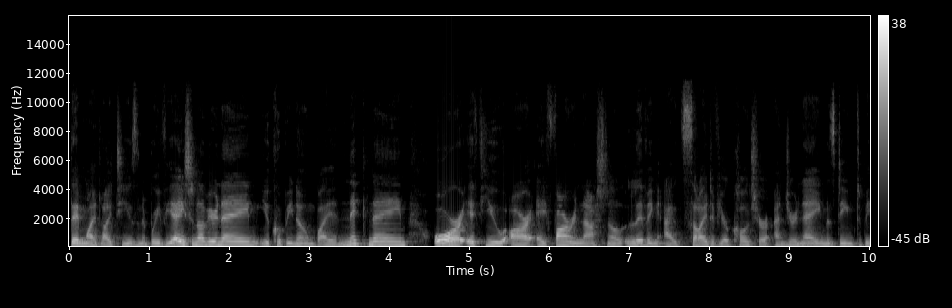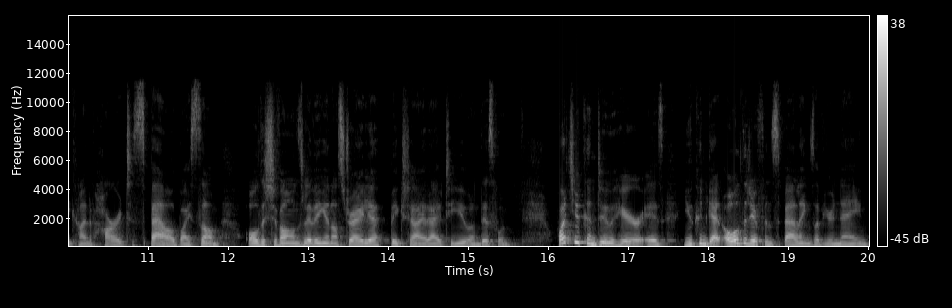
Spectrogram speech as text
they might like to use an abbreviation of your name, you could be known by a nickname, or if you are a foreign national living outside of your culture and your name is deemed to be kind of hard to spell by some. All the Siobhans living in Australia, big shout out to you on this one. What you can do here is you can get all the different spellings of your name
